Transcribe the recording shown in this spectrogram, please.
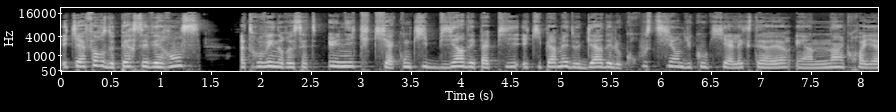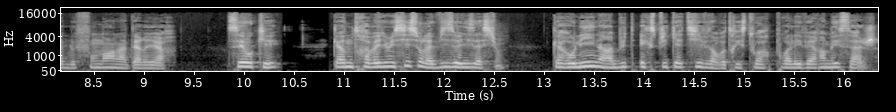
et qui à force de persévérance a trouvé une recette unique qui a conquis bien des papilles et qui permet de garder le croustillant du cookie à l'extérieur et un incroyable fondant à l'intérieur. C'est ok, car nous travaillons ici sur la visualisation. Caroline a un but explicatif dans votre histoire pour aller vers un message.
